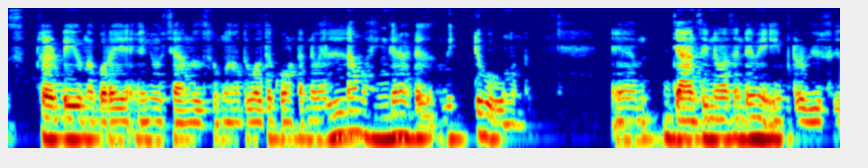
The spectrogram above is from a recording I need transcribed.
സ്പ്രെഡ് ചെയ്യുന്ന കുറെ ന്യൂസ് ചാനൽസും അതുപോലത്തെ കോണ്ടന്റും എല്ലാം ഭയങ്കരമായിട്ട് വിറ്റ് പോകുന്നുണ്ട്. ജാൻ ശ്രീനിവാസന്റെ ഇന്റർവ്യൂസ്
